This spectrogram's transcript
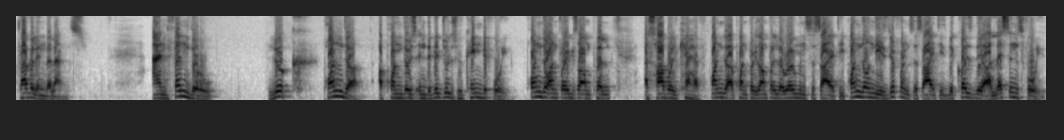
travel in the lands. And fanduru, look, ponder upon those individuals who came before you. Ponder on, for example, Ashab al-Kahf. Ponder upon, for example, the Roman society. Ponder on these different societies because they are lessons for you.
